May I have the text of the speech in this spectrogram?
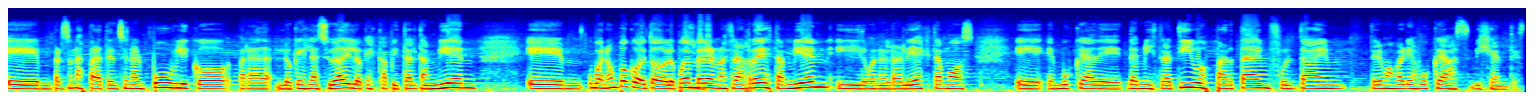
eh, personas para atención al público, para lo que es la ciudad y lo que es capital también. Eh, bueno, un poco de todo, lo pueden ver en nuestras redes también y bueno, en realidad es que estamos eh, en búsqueda de, de administrativos, part-time, full-time, tenemos varias búsquedas vigentes.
